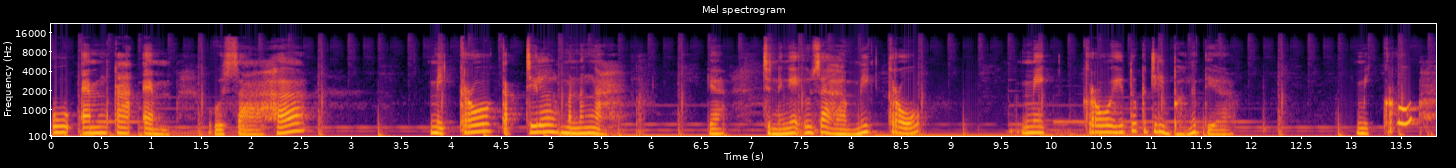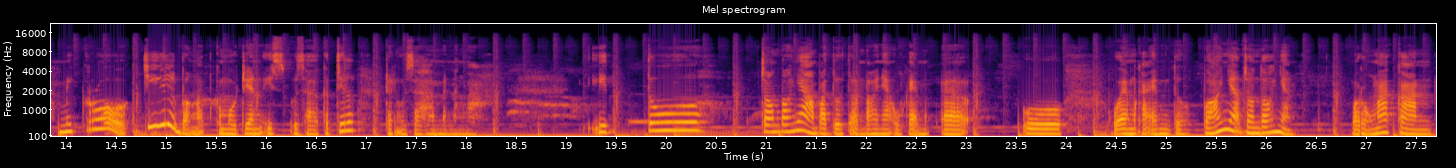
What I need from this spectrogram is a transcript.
UMKM, usaha mikro kecil menengah. Ya, jenenge usaha mikro. Mikro itu kecil banget ya. Mikro mikro kecil banget. Kemudian usaha kecil dan usaha menengah. Itu contohnya apa tuh? Contohnya UKM, uh, eh, UMKM itu. Banyak contohnya warung makan,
